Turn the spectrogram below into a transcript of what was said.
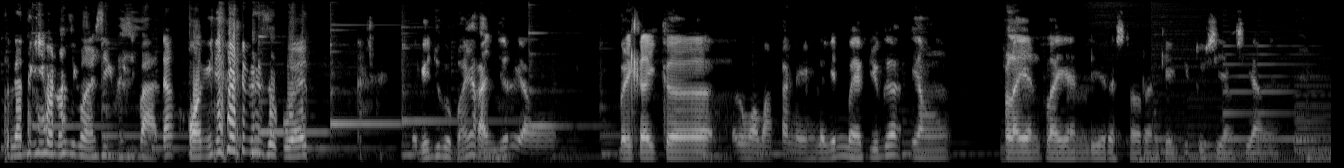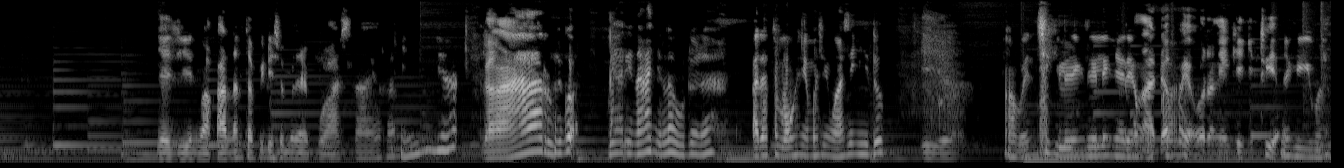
Tergantung gimana masing-masing. Nasi padang Wanginya nusuk banget. Lagian juga banyak anjir yang balik lagi ke rumah makan nih. Lagian banyak juga yang pelayan-pelayan di restoran kayak gitu siang-siang. Nyajiin makanan tapi dia sebenarnya puasa ya kan? Iya. Gak ngaruh. Gua biarin aja lah udah lah. Ada tempatnya masing-masing hidup. Iya. Ngapain sih keliling-keliling nyari emang ada apa ya orang yang kayak gitu ya? Ya kayak gimana?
